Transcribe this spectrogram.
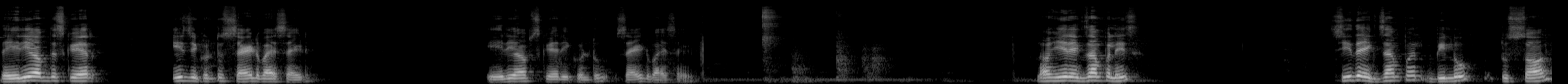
the area of the square is equal to side by side. Area of square equal to side by side. Now here example is see the example below to solve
